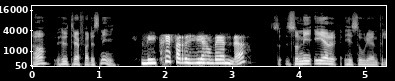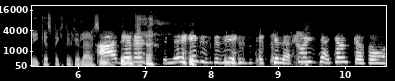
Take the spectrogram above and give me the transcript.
Ja, hur träffades ni? Vi träffades genom vänner. Så, så ni, er historia är inte lika spektakulär som Ja, den är, den är inte speciellt spektakulär. Jag är ganska så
